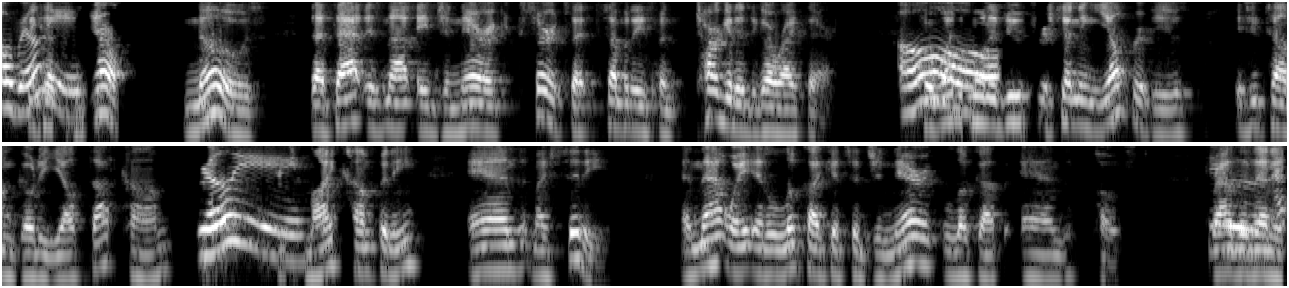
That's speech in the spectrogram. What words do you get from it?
Oh, Because really? Yelp knows that that is not a generic search that somebody's been targeted to go right there. Oh. So what you want to oh. do for sending Yelp reviews is you tell them go to yelp.com. Really? It's my company and my city. And that way it'll look like it's a generic lookup and post. Dude, rather than a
